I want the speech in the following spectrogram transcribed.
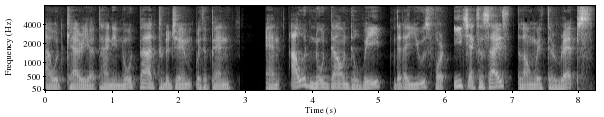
I would carry a tiny notepad to the gym with a pen and I would note down the weight that I used for each exercise along with the reps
